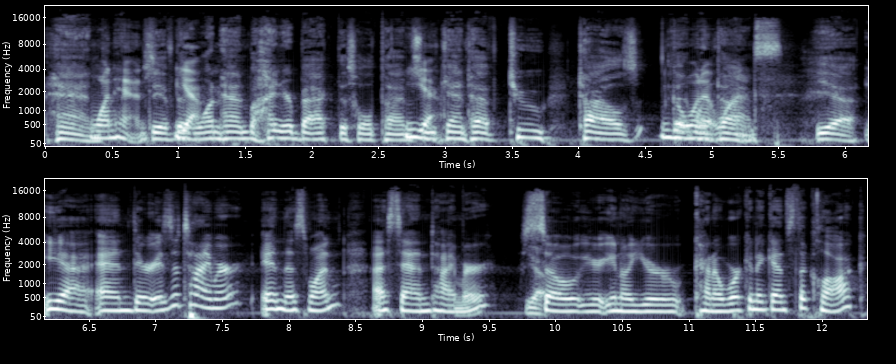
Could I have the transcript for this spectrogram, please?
hand. One hand, So you have to yeah. have one hand behind your back this whole time. So Yeah. you can't have two tiles Going one at time. once. Yeah. Yeah, and there is a timer in this one, a sand timer. Yeah. So you're you know you're kind of working against the clock,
